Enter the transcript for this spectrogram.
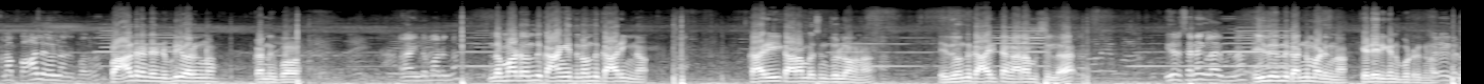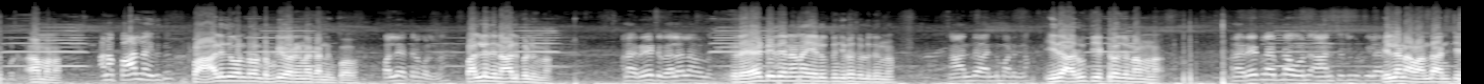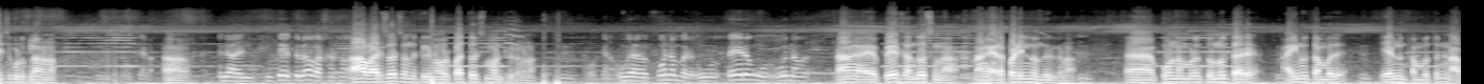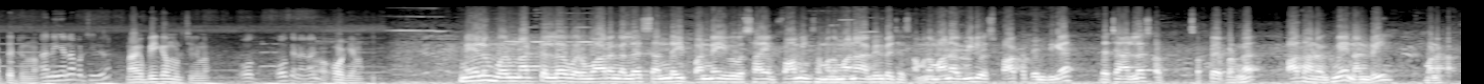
ஆனா பால் எவ்வளோ பார்க்கலாம்? பால் ரெண்டு ரெண்டு படி வருங்கண்ணா. கண்ணுக்கு போக. இந்த மாடுங்கண்ணா இந்த மாடு வந்து காங்கயத்தில் வந்து காரிங்கண்ணா. காரி காராம்பஸ்ன்னு சொல்லுவாங்கண்ணா. இது வந்து காரி தான் காராம்பஸ் இல்லை. இதுல செனங்களா எப்படின்னா இது வந்து கண்ணு மாடுங்கண்ணா. கெடேரி கண்ணு போட்டிருக்குண்ணா. ஆமாண்ணா. ஆனா பால்னா இதுக்கு? பால் இது ஒன்றரை ஒன்றரை படி வருங்கண்ணா கண்ணுக்கு போக. பல்லு எத்தனை பல்லுண்ணா? பல்லு இது நாலு பல்லுங்கண்ணா. ஆனா ரேட்டு விலைலாம் எவ்வளோ ரேட்டு இது என்னன்னா எழுபத்தஞ்சு ரூபா சொல்லுதுங்கண்ணா. நான் அந்த அந்த மாடுங்கண்ணா. இது அறுபத்தி எட்டு ரூபா சொன்னாங்கண்ணா. ஆனா ரேட்லாம் எப்படின்னா ஒன்று அனுசரிச்சு கொடுத்தீங்களா இல்லை நான் வந்து அனுசரிச்சு கொடுக்கலாங்கண்ணா. ஆ. இந்த தேர்த்துல வருஷம் வருஷம் ஆ வருஷம் வருஷம் வந்துட்டு இருக்கேன் ஒரு பத்து வருஷமா வந்துட்டு இருக்கேங்கண்ணா. ம் ஓகேண்ணா உங்க ஃபோன் நம்பர் உங்க பேர் உங்க ஊர் நம்பர் நாங்கள் பேர் சந்தோஷங்கண்ணா. நாங்கள் எடப்பாடியிலேருந்து வந்திருக்கோண்ணா. ஃபோன் நம்பரும் தொண்ணூத்தாறு ஐநூற்றம்பது எழுநூற்றம்பத்தொன்று நாற்பத்தெட்டுங்கண்ணா நீங்க என்ன படிச்சீங்க? நாங்கள் பிகாம் முடிச்சுக்கண்ணா ஓகே ஓகேண்ணா ஓகேண்ணா மேலும் வரும் நாட்களில் வரும் வாரங்களில் சந்தை பண்ணை விவசாயம் ஃபார்மிங் சம்மந்தமான அக்ரிகல்ச்சர் சம்மந்தமான வீடியோஸ் பார்க்க தெரிஞ்சுங்க இந்த சேனலில் சப் சப்ஸ்கிரைப் பண்ணுங்கள் பார்த்த அனைவருக்குமே நன்றி வணக்கம்.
